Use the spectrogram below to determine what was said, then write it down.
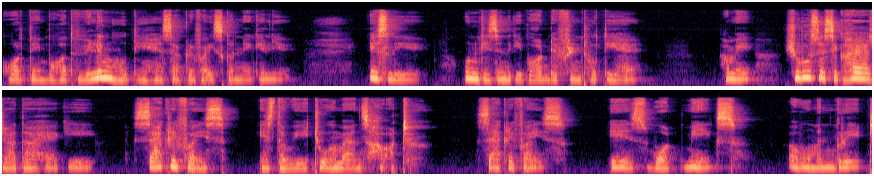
औरतें बहुत विलिंग होती हैं सेक्रीफाइस करने के लिए। इसलिए उनकी ज़िंदगी बहुत डिफरेंट होती है। हमें शुरू से सिखाया जाता है कि sacrifice is the way to a man's heart sacrifice is what makes a woman great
